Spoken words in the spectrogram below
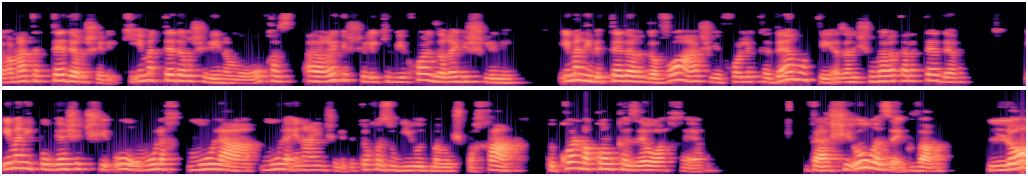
ברמת התדר שלי, כי אם התדר שלי נמוך אז הרגש שלי כביכול זה רגש שלילי. אם אני בתדר גבוה שיכול לקדם אותי אז אני שומרת על התדר. אם אני פוגשת שיעור מול, מול, מול העיניים שלי בתוך הזוגיות במשפחה, בכל מקום כזה או אחר, והשיעור הזה כבר לא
